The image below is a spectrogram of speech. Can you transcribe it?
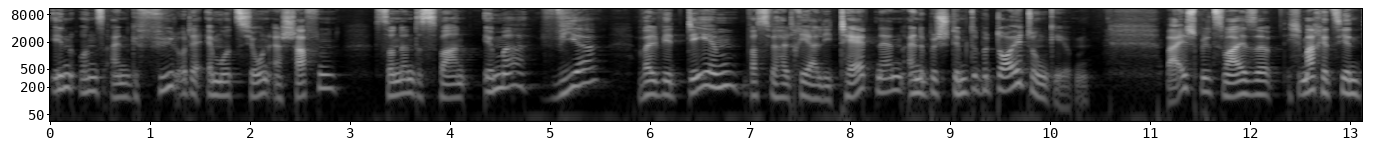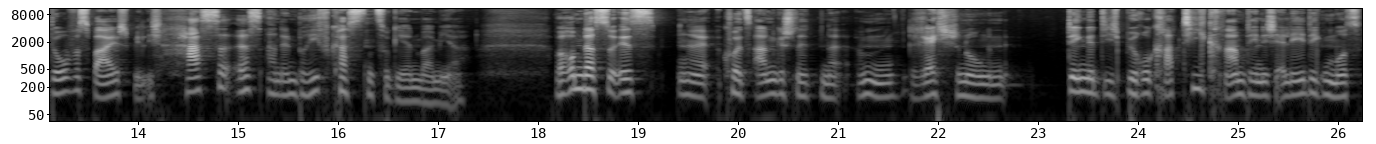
in uns ein Gefühl oder Emotion erschaffen, sondern das waren immer wir, weil wir dem, was wir halt Realität nennen, eine bestimmte Bedeutung geben. Beispielsweise, ich mache jetzt hier ein doofes Beispiel. Ich hasse es, an den Briefkasten zu gehen bei mir. Warum das so ist, äh, kurz angeschnittene hm, Rechnungen, Dinge, die ich Bürokratiekram, den ich erledigen muss.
